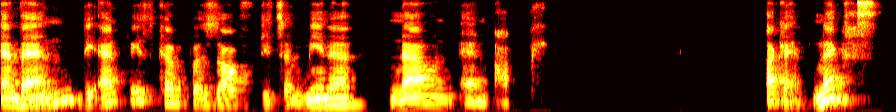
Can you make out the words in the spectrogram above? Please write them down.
and then the NP is composed of determiner, noun, and RP. Okay, next,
